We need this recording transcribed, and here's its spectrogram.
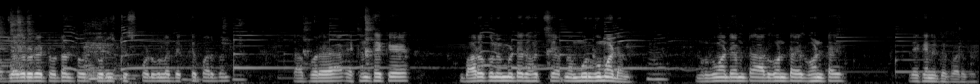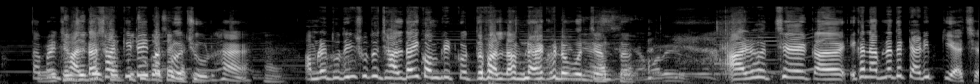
অযোধ্যা রুটে টোটাল টুরিস্ট স্পটগুলো দেখতে পারবেন। তারপরে এখান থেকে বারো কিলোমিটার হচ্ছে আপনার মুরগুমা ড্যাম মুরগুমা ড্যামটা আধ ঘণ্টা এক ঘন্টায় দেখে নিতে পারবেন। তারপরে ঝালদা সার্কিটেই তো প্রচুর হ্যাঁ। হ্যাঁ। আমরা দুদিন শুধু ঝালদাই কমপ্লিট করতে পারলাম না এখনও পর্যন্ত। আর হচ্ছে এখানে আপনাদের ট্যারিফ কি আছে?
